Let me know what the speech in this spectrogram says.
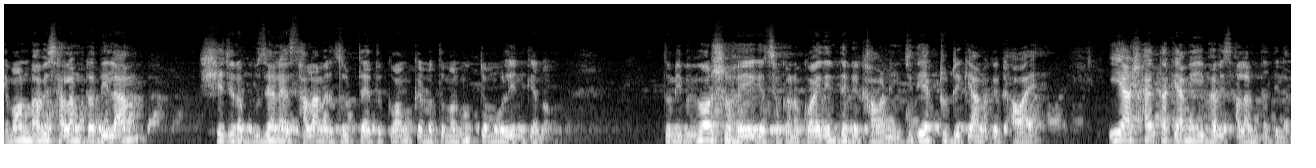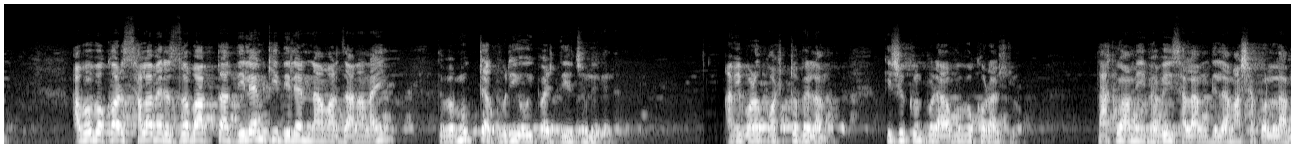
এমনভাবে সালামটা দিলাম, সে যেন বুঝে নেয় সালামের জোরটা এত কম কেন, তোমার মুখটা মলিন কেন? তুমি বিমর্ষ হয়ে গেছো কেন? কয়দিন থেকে খাওয়া নেই। যদি একটু ডেকে আমাকে খাওয়ায়। এই আশায় তাকে আমি এইভাবে সালামটা দিলাম। আবু বকর সালামের জবাবটা দিলেন কি দিলেন না আমার জানা নাই। তবে মুখটা ঘুরিয়ে ওই পাশ দিয়ে চলে গেলেন। আমি বড় কষ্ট পেলাম। কিছুক্ষণ পরে আবু বকর আসলো। তাকেও আমি এইভাবেই সালাম দিলাম, আশা করলাম,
